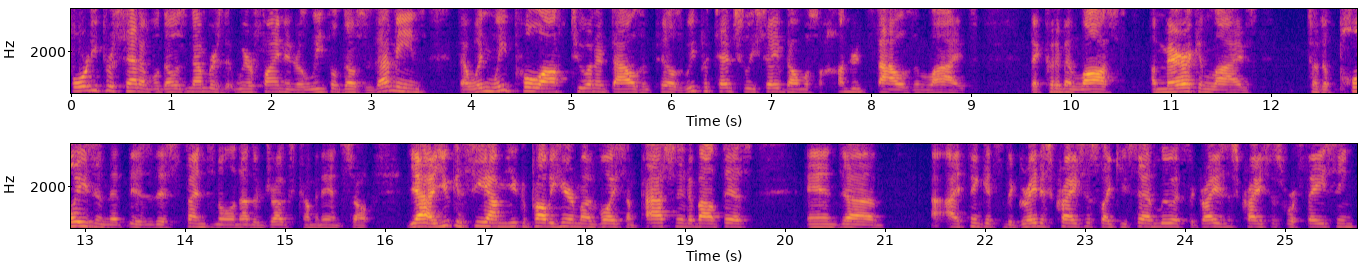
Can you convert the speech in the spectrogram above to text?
40% of those numbers that we're finding are lethal doses. That means that when we pull off 200,000 pills, we potentially saved almost 100,000 lives that could have been lost American lives to the poison that is this fentanyl and other drugs coming in. So, yeah, you can see I'm. You can probably hear my voice. I'm passionate about this, and uh, I think it's the greatest crisis, like you said, Lou. It's the greatest crisis we're facing,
